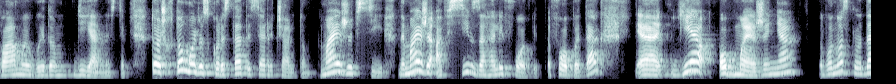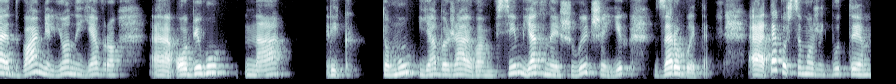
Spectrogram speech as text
вами видом діяльності. Тож, хто може скористатися речальтом? Майже всі, не майже, а всі взагалі ФОПи. ФОПи так? Е, Є обмеження, воно складає 2 мільйони євро е, обігу на рік. Тому я бажаю вам всім якнайшвидше їх заробити. Е, Також це можуть бути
